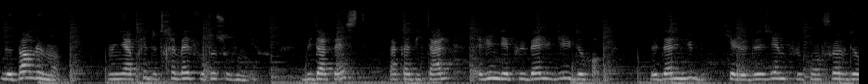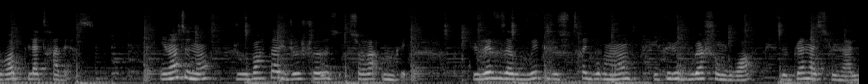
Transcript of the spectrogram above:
Le Parlement. On y a pris de très belles photos souvenirs. Budapest, la capitale, est l'une des plus belles villes d'Europe. Le Danube, qui est le deuxième plus grand fleuve d'Europe, la traverse. Et maintenant, je vous partage deux choses sur la Hongrie. Je vais vous avouer que je suis très gourmande et que le goulash hongrois, le plat national,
